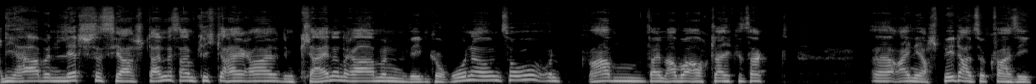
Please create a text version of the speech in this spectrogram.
Die haben letztes Jahr standesamtlich geheiratet, im kleinen Rahmen, wegen Corona und so, und haben dann aber auch gleich gesagt, äh, ein Jahr später, also quasi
